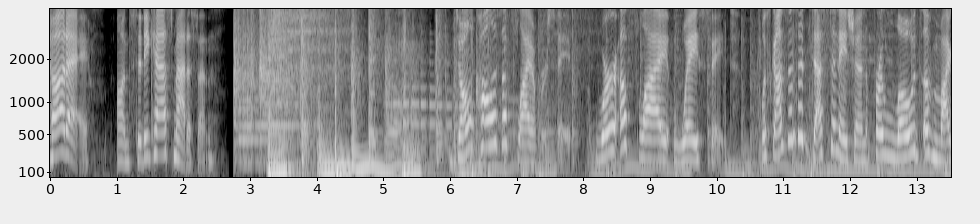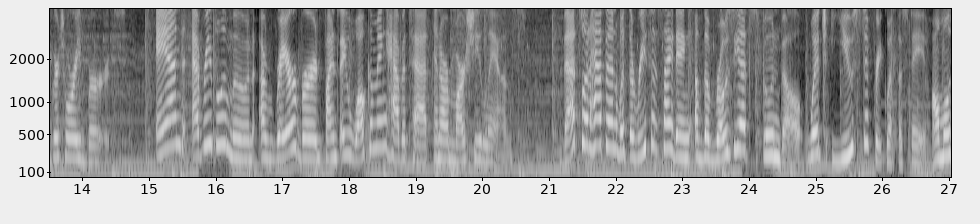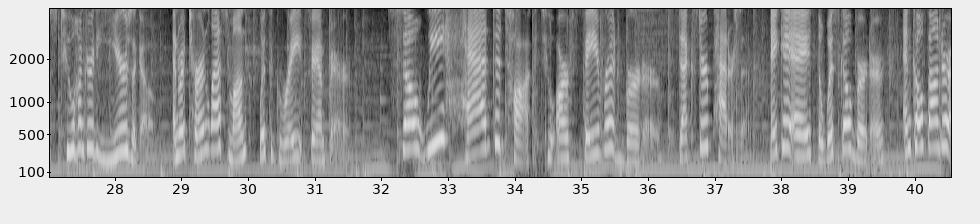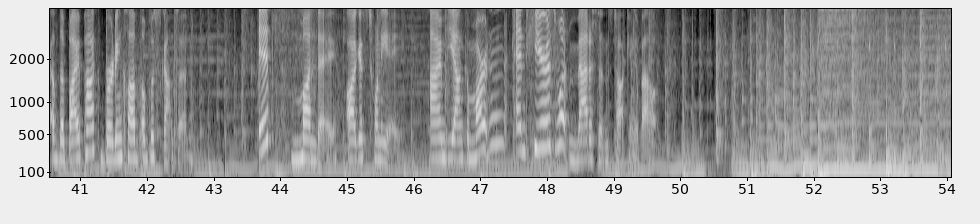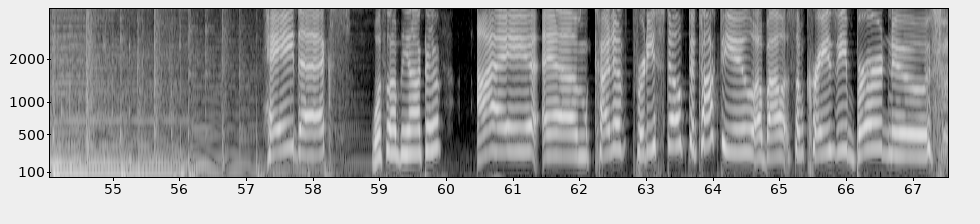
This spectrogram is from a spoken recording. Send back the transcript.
Today on CityCast Madison. Don't call us a flyover state. We're a flyway state. Wisconsin's a destination for loads of migratory birds. And every blue moon, a rare bird finds a welcoming habitat in our marshy lands. That's what happened with the recent sighting of the roseate spoonbill, which used to frequent the state almost 200 years ago and returned last month with great fanfare. So we had to talk to our favorite birder, Dexter Patterson, aka the Wisco Birder, and co founder of the BIPOC Birding Club of Wisconsin. It's Monday, August 28th. I'm Bianca Martin, and here's what Madison's talking about. Hey, Dex. What's up, Bianca? I am kind of pretty stoked to talk to you about some crazy bird news.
